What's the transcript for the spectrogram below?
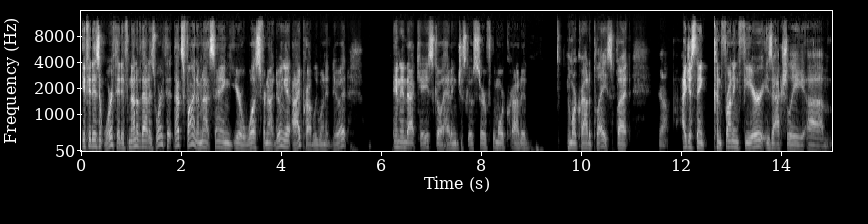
if it isn't worth it if none of that is worth it that's fine. I'm not saying you're a wuss for not doing it. I probably wouldn't do it. And in that case go ahead and just go surf the more crowded the more crowded place. But Yeah. I just think confronting fear is actually um,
